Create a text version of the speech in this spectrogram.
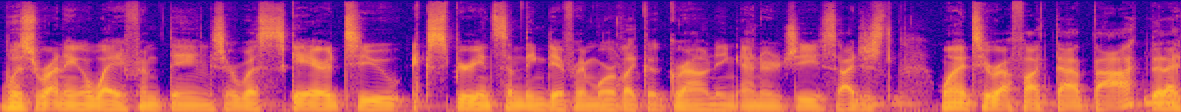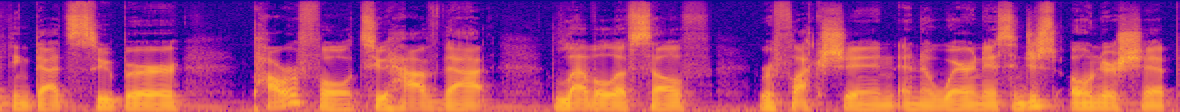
was running away from things or was scared to experience something different more of like a grounding energy so i just mm-hmm. wanted to reflect that back that i mm-hmm. think that's super powerful to have that level of self reflection and awareness and just ownership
